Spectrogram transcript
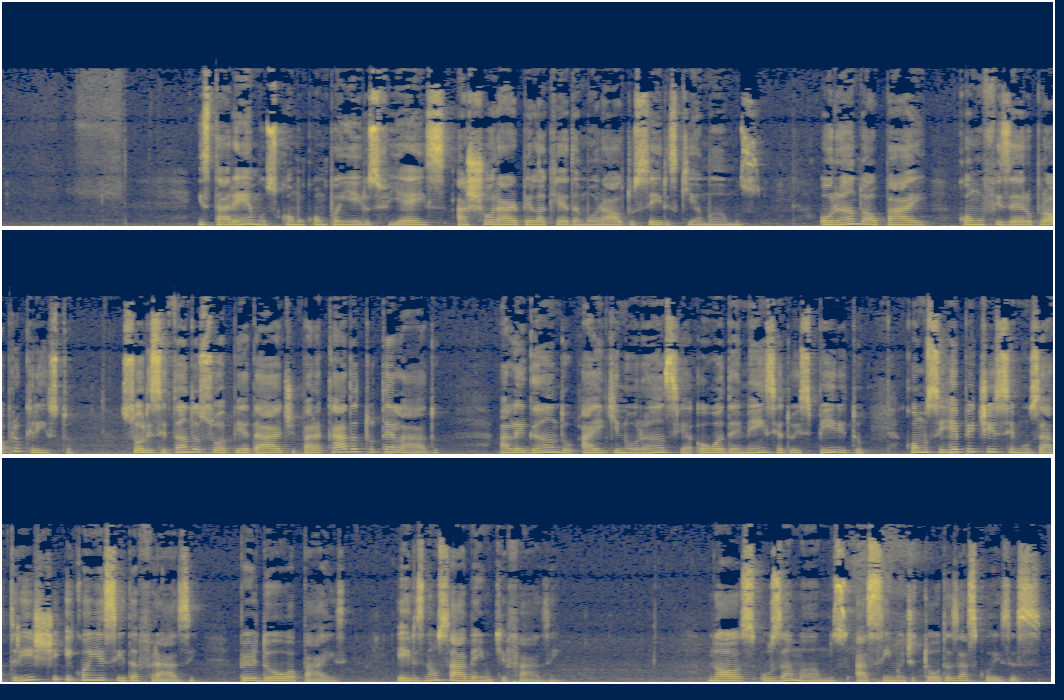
Estaremos, como companheiros fiéis, a chorar pela queda moral dos seres que amamos, orando ao Pai como fizera o próprio Cristo, solicitando a sua piedade para cada tutelado, alegando a ignorância ou a demência do espírito, como se repetíssemos a triste e conhecida frase: Perdoa, Pai, eles não sabem o que fazem. Nós os amamos acima de todas as coisas.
